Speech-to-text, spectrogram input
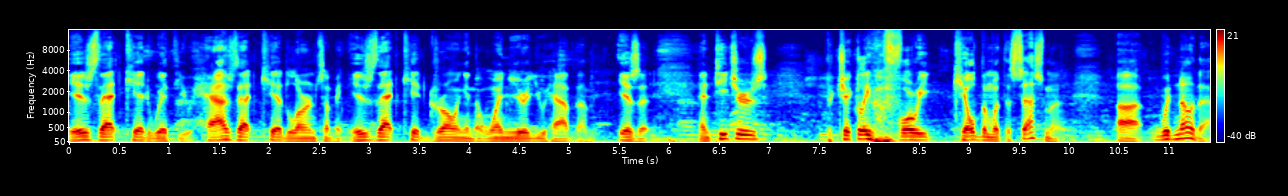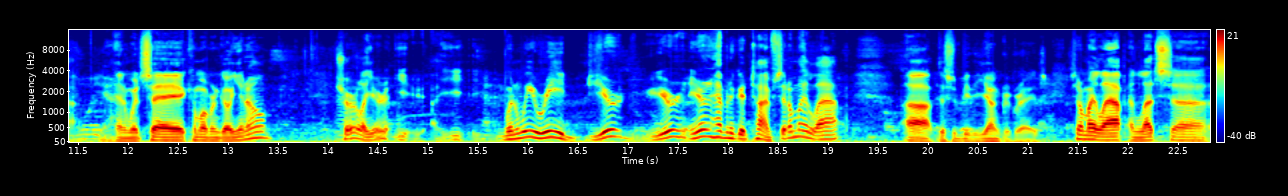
Is that kid with you? Has that kid learned something? Is that kid growing in the one year you have them? Is it? And teachers, particularly before we killed them with assessment, uh, would know that and would say, come over and go, you know, Shirley, you're, you, you, when we read, you're, you're, you're not having a good time. Sit on my lap. Uh, this would be the younger grades. Sit on my lap and let's uh,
